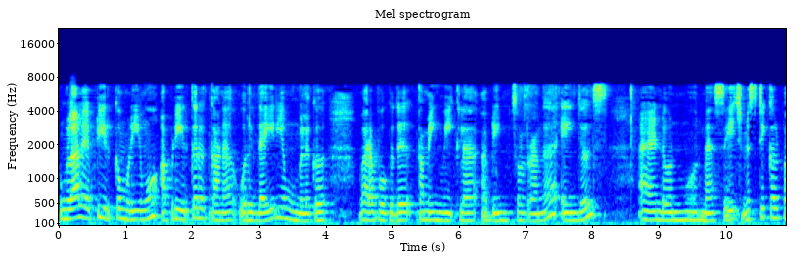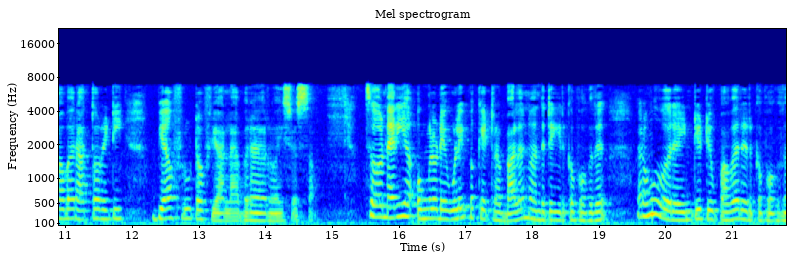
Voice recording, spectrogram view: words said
உங்களால் எப்படி இருக்க முடியுமோ அப்படி இருக்கிறதுக்கான ஒரு தைரியம் உங்களுக்கு வரப்போகுது கம்மிங் வீக்கில் அப்படின்னு சொல்கிறாங்க angels and one more message mystical power authority bear fruit of your labourer வைசஸ்ஸா ஸோ நிறைய உங்களுடைய உழைப்புக்கேற்ற பலன் வந்துட்டு இருக்க போகுது. ரொம்ப ஒரு இன்டியூட்டிவ் பவர் இருக்க போகுது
